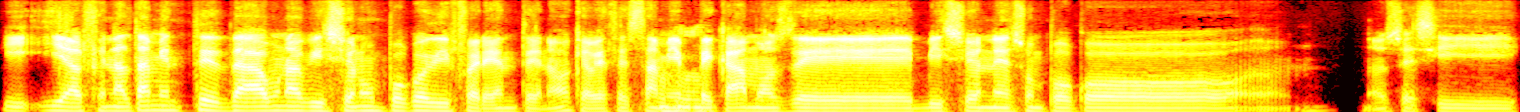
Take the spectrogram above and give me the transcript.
y, al final también te da una visión un poco diferente, ¿no? Que a veces también pecamos de visiones un poco, no sé si,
